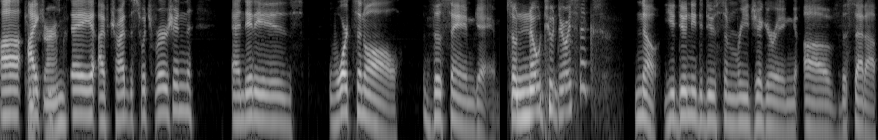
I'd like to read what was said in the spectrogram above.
Uh, I can say I've tried the Switch version, and it is warts and all the same game. So no two joysticks? No, you do need to do some rejiggering of the setup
